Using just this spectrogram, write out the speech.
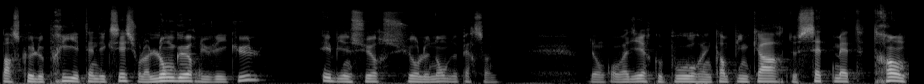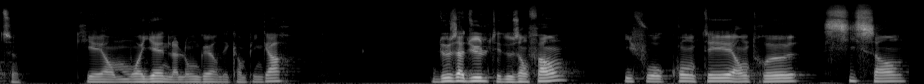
parce que le prix est indexé sur la longueur du véhicule et bien sûr sur le nombre de personnes. Donc on va dire que pour un camping-car de 7 mètres 30, qui est en moyenne la longueur des camping-cars, deux adultes et deux enfants, il faut compter entre 600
